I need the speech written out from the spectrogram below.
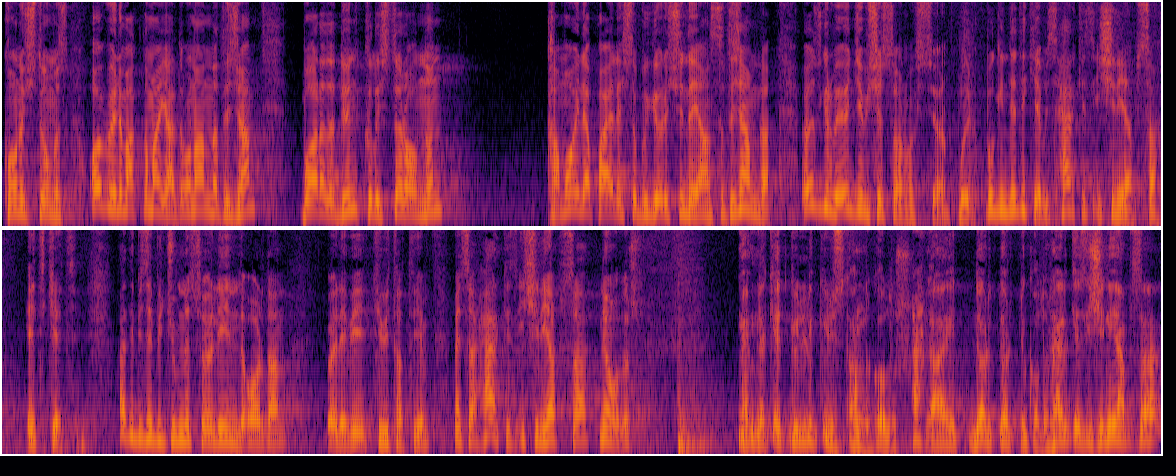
konuştuğumuz o bölüm aklıma geldi. Onu anlatacağım. Bu arada dün Kılıçdaroğlu'nun kamuoyuyla paylaştığı bu görüşünü de yansıtacağım da. Özgür Bey önce bir şey sormak istiyorum. Buyurun. Bugün dedik ya biz herkes işini yapsa, etiket. Hadi bize bir cümle söyleyin de oradan böyle bir tweet atayım. Mesela herkes işini yapsa ne olur? Memleket güllük gülistanlık olur. Gayet dört dörtlük olur. Herkes işini yapsa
